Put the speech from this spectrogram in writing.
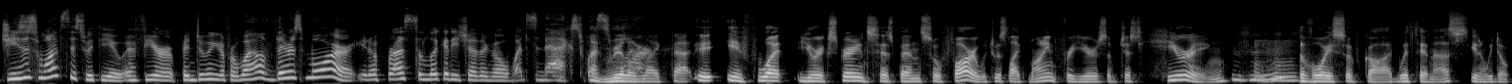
Jesus wants this with you. If you've been doing it for a while, there's more. You know, for us to look at each other and go, "What's next? What's I really more? like that. If what your experience has been so far, which was like mine for years, of just hearing mm-hmm. the voice of God within us, you know, we don't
